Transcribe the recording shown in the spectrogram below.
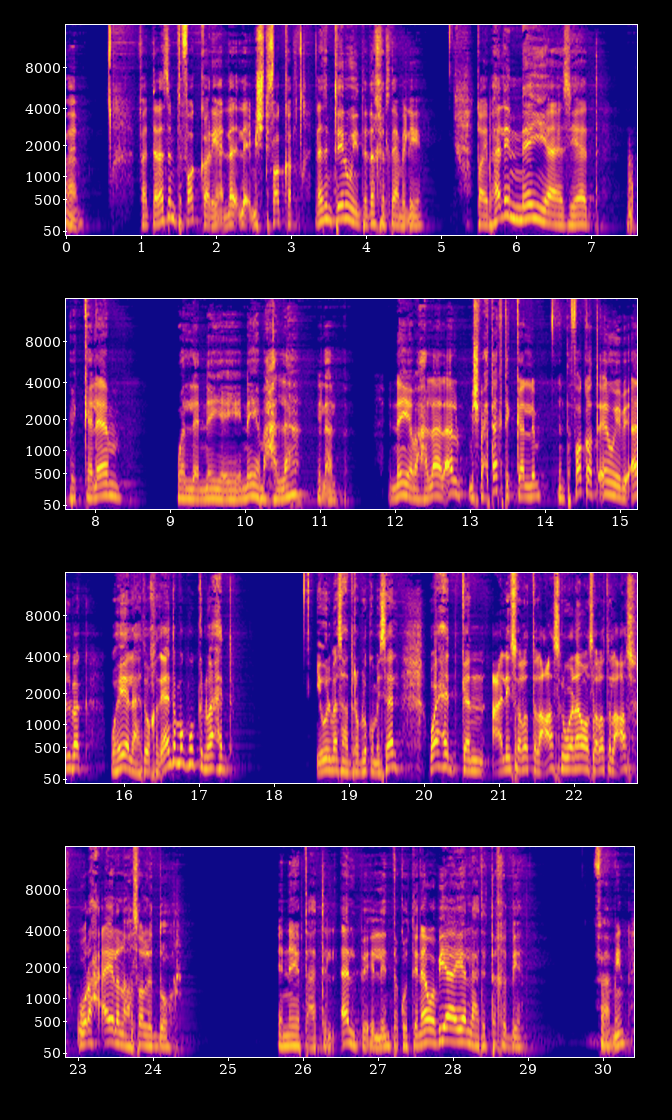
فاهم؟ فأنت لازم تفكر يعني لا, لا مش تفكر لازم تنوي أنت داخل تعمل إيه. طيب هل النية يا زياد بالكلام ولا النية إيه؟ النية محلها؟ القلب. النية محلها القلب مش محتاج تتكلم أنت فقط انوي بقلبك وهي اللي هتؤخذ. يعني أنت ممكن واحد يقول مثلا هضرب لكم مثال. واحد كان عليه صلاة العصر ونوى صلاة العصر وراح قايل أنا هصلي الظهر. النية بتاعت القلب اللي أنت كنت ناوي بيها هي اللي هتتاخد بيها. فاهمين؟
